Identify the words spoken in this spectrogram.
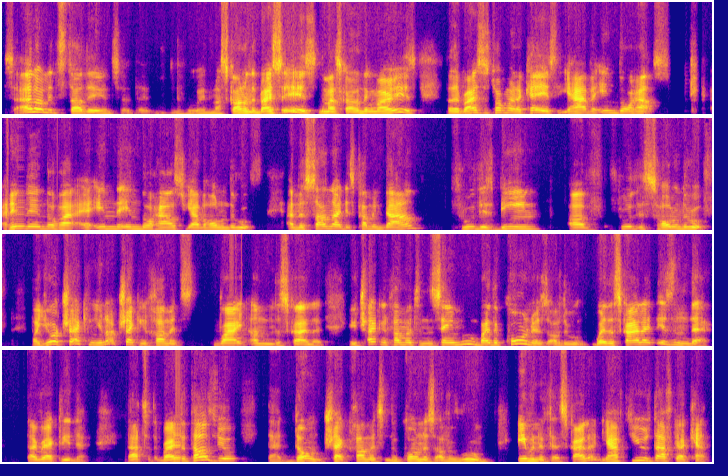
So I don't study. And so the, the, the maskana the Bryce is the maskana the Gemara is that the Bryce is talking about a case that you have an indoor house, and in the indoor in the indoor house you have a hole in the roof, and the sunlight is coming down through this beam of through this hole in the roof. But you're checking, you're not checking chametz right under the skylight. You're checking chametz in the same room by the corners of the room where the skylight isn't there directly there. That's what the Brisa tells you that don't check chametz in the corners of a room, even if there's skylight. You have to use dafka candle.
